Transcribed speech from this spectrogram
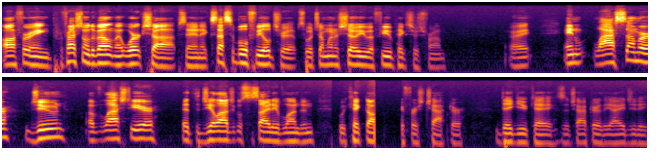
offering professional development workshops and accessible field trips, which I'm going to show you a few pictures from. All right. And last summer, June of last year, at the Geological Society of London, we kicked off the first chapter. DIG UK is a chapter of the IAGD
